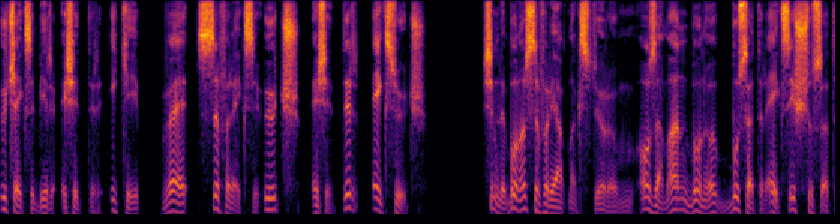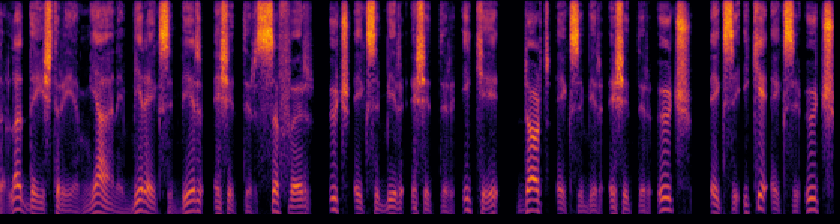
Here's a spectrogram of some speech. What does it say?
3 eksi 1 eşittir 2 ve 0 eksi 3 eşittir eksi 3. Şimdi bunu sıfır yapmak istiyorum. O zaman bunu bu satır eksi şu satırla değiştireyim. Yani 1 eksi 1 eşittir 0, 3 eksi 1 eşittir 2, 4 eksi 1 eşittir 3, eksi 2 eksi 3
